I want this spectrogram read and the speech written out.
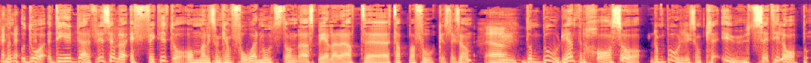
Men, och då, det är ju därför det är så jävla effektivt då, om man liksom kan få en motståndarspelare att eh, tappa fokus liksom. Ja. Mm. De borde egentligen ha så, de borde liksom klä ut sig till apor.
